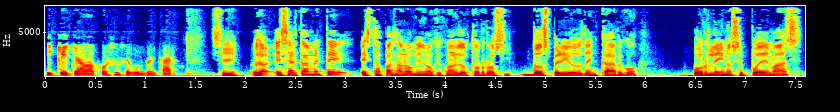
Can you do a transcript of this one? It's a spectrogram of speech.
y que ya va por su segundo encargo. Sí, exactamente está pasando lo mismo que con el doctor Rossi. Dos periodos de encargo por ley no se puede más.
